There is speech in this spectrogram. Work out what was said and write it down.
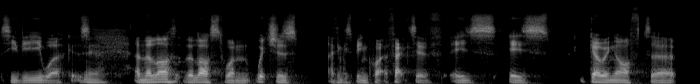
CVE workers. Yeah. And the last the last one, which is I think has been quite effective, is is going after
